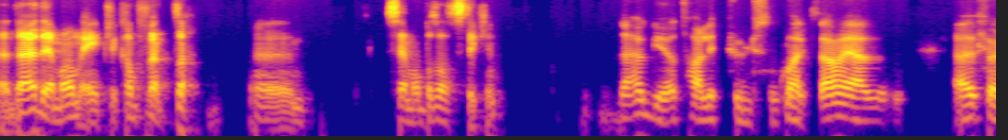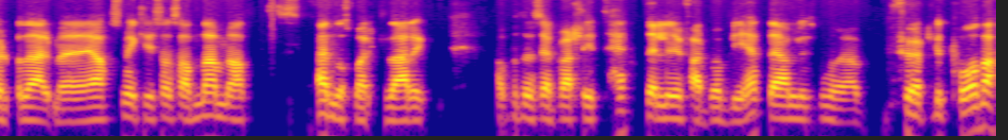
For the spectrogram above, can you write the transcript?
det er jo det man egentlig kan forvente, eh, ser man på statistikken. det er jo gøy å ta litt pulsen på markedet. Jeg, jeg har jo følt på det her med, ja, som i Kristiansand, da, med at eiendomsmarkedet har potensielt vært litt hett, eller i ferd med å bli hett. Det er liksom noe jeg har følt litt på. da.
